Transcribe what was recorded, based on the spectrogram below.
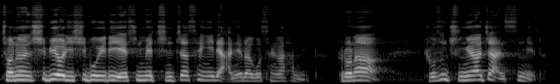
저는 12월 25일이 예수님의 진짜 생일이 아니라고 생각합니다. 그러나 그것은 중요하지 않습니다.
